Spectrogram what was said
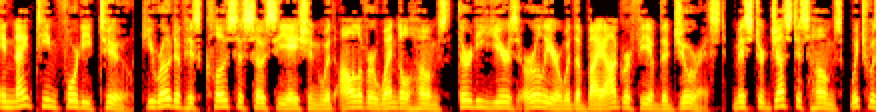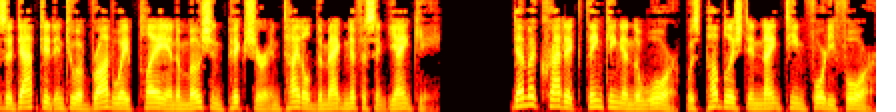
In 1942, he wrote of his close association with Oliver Wendell Holmes 30 years earlier with a biography of the jurist, Mr. Justice Holmes, which was adapted into a Broadway play and a motion picture entitled The Magnificent Yankee. Democratic Thinking and the War, was published in 1944.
